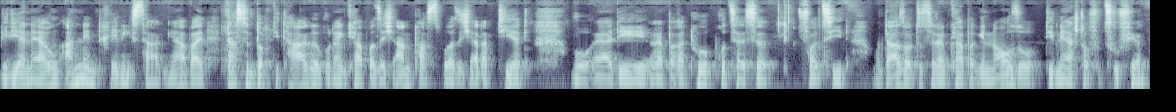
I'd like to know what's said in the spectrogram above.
wie die Ernährung an den Trainingstagen, ja, weil das sind doch die Tage, wo dein Körper sich anpasst, wo er sich adaptiert, wo er die Reparaturprozesse vollzieht. Und da solltest du deinem Körper genauso die Nährstoffe zuführen.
